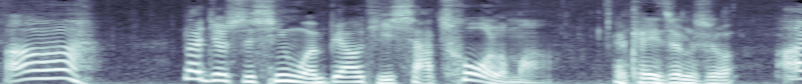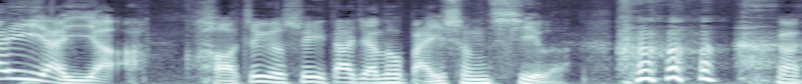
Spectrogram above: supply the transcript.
啊，那就是新闻标题下错了嘛？可以这么说。哎呀呀，好，这个所以大家都白生气了。啊，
